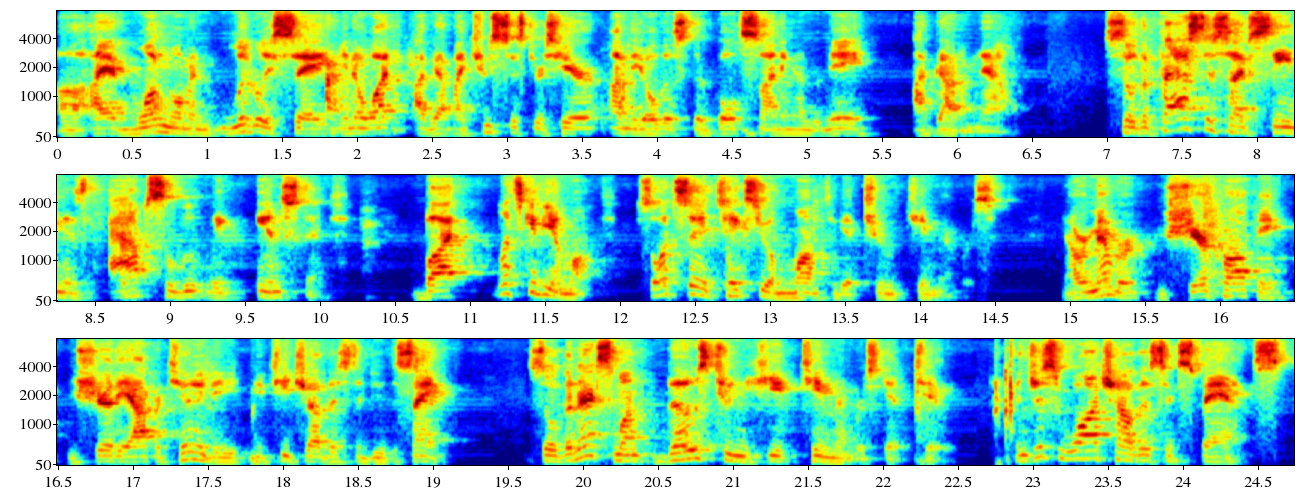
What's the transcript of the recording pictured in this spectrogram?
Uh, I had one woman literally say, you know what, I've got my two sisters here. I'm the oldest. They're both signing under me. I've got them now. So the fastest I've seen is absolutely instant. But let's give you a month. So let's say it takes you a month to get two team members. Now remember, you share coffee, you share the opportunity, you teach others to do the same. So the next month, those two team members get two. And just watch how this expands.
